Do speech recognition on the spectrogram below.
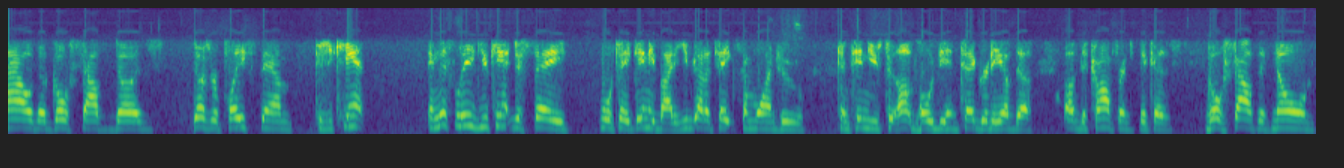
how the Gulf South does does replace them because you can't in this league you can't just say we'll take anybody. You've got to take someone who continues to uphold the integrity of the of the conference because Gulf South is known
